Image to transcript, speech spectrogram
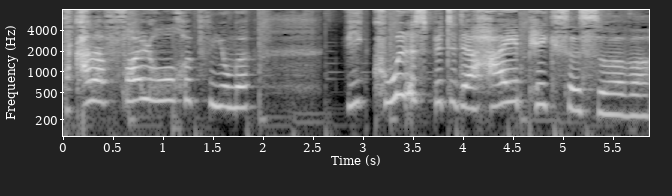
Da kann er voll hochhüpfen, Junge. Wie cool ist bitte der High-Pixel Server?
